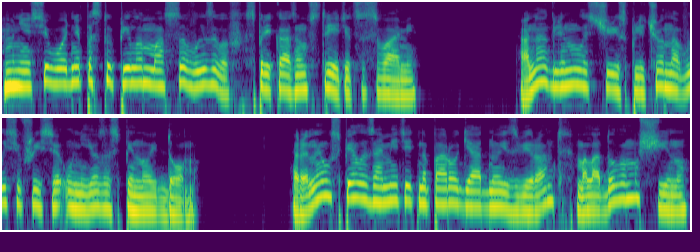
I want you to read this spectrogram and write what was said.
Мне сегодня поступила масса вызовов с приказом встретиться с вами. Она оглянулась через плечо на высевшийся у нее за спиной дом. Рене успела заметить на пороге одной из веранд молодого мужчину,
